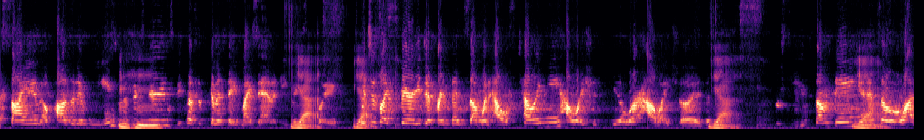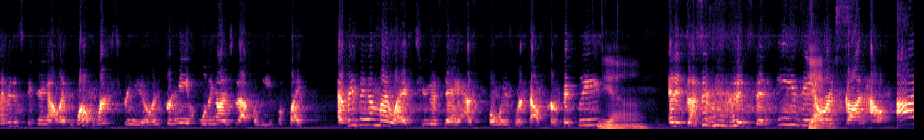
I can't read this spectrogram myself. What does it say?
assign a positive meaning to this Mhm. experience because it's gonna save my sanity, Yes. basically. Yes. Which is like very different than someone else telling me how I should feel or how I should Yes. perceive something. Yeah. And so a lot of it is figuring out like what works for you. And for me, holding on to that belief of like everything in my life to this day has always worked out perfectly. Yeah. And it doesn't mean that it's been easy Yes. or it's gone how I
